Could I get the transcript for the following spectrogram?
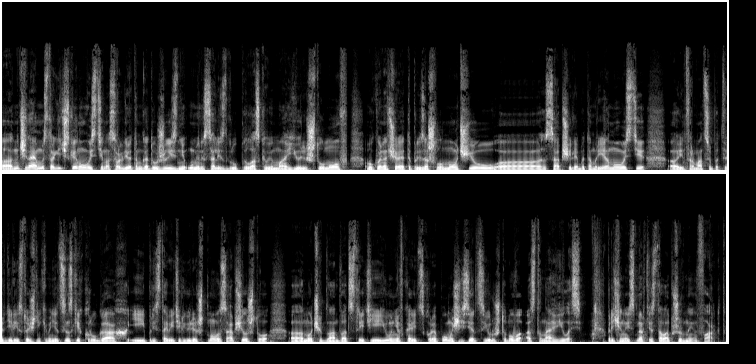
Начинаем мы с трагической новости. На 49-м году жизни умер солист группы «Ласковый май» Юрий Штунов. Буквально вчера это произошло ночью. А, сообщили об этом РИА Новости. А, информацию подтвердили источники в медицинских кругах. И представитель Юрия Штунова сообщил, что ночью на 23 июня в карете скорой помощи сердце Юрия Штунова остановилось. Причиной смерти стал обширный инфаркт.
